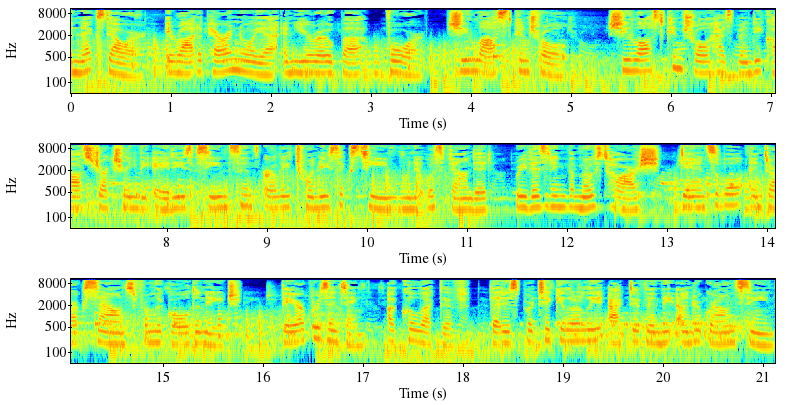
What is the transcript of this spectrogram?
The next hour, Errata Paranoia and Europa 4, She Lost Control. She Lost Control has been deconstructing the 80s scene since early 2016 when it was founded, revisiting the most harsh, danceable and dark sounds from the golden age. They are presenting a collective that is particularly active in the underground scene,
